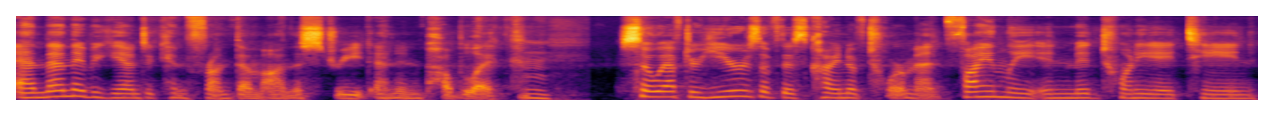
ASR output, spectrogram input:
And then they began to confront them on the street and in public. Mm. So, after years of this kind of torment, finally in mid 2018,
